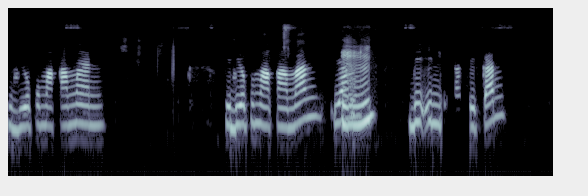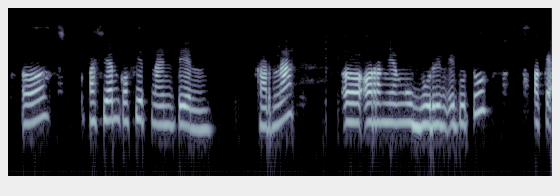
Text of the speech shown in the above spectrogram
video pemakaman video pemakaman yang mm -hmm. diindikasikan uh, pasien COVID-19 karena uh, orang yang nguburin itu tuh pakai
